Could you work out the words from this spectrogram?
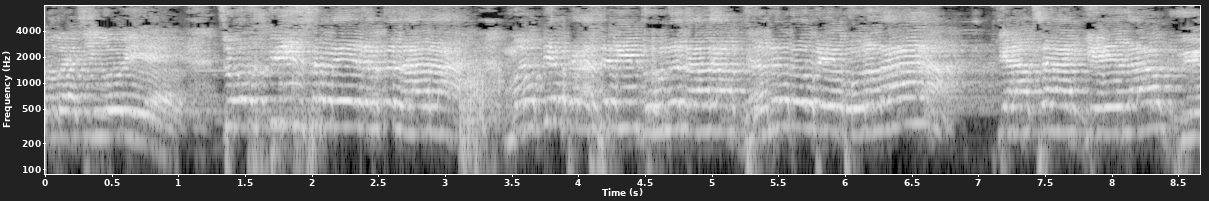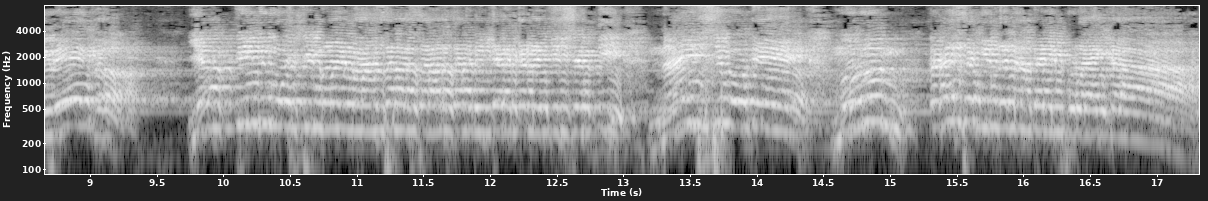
महत्वाची गोळी आहे. जो स्त्री सवे रत झाला मध्य प्राशनी धुंद झाला धन दोरे बोलला त्याचा गेला विवेक. या तीन गोष्टीमध्ये माणसाला सारसा विचार करण्याची शक्ती नाहीशी होते. म्हणून काय सांगितलं ना त्यांनी पुढे ऐका.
